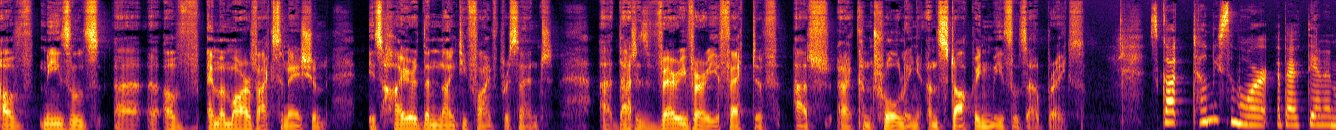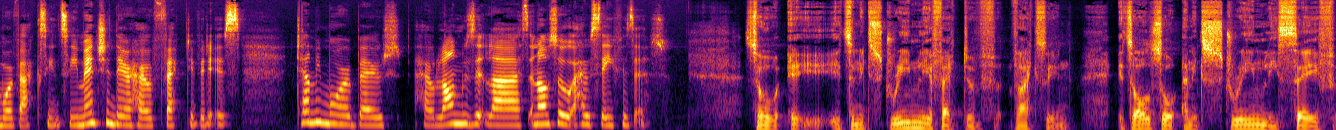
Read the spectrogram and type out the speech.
of measles, uh, of MMR vaccination is higher than 95%, uh, that is very, very effective at uh, controlling and stopping measles outbreaks. Scott, tell me some more about the MMR vaccine. So, you mentioned there how effective it is. Tell me more about how long does it last and also how safe is it? So it's an extremely effective vaccine. It's also an extremely safe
